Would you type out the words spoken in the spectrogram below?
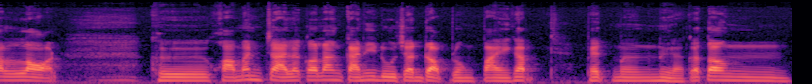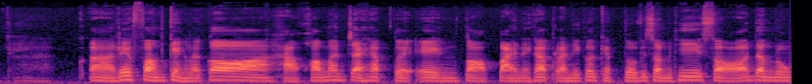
ตลอด คือความมั่นใจแล้วก็ร่างกายนี่ดูจะดรอปลงไปครับ เพชรเมืองเหนือก็ต้องอเรียกฟอร์มเก่งแล้วก็หาความมั่นใจให้กับตัวเองต่อไปนะครับรายนี้ก็เก็บตัวฟิตซ้อมที่สอดำรง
